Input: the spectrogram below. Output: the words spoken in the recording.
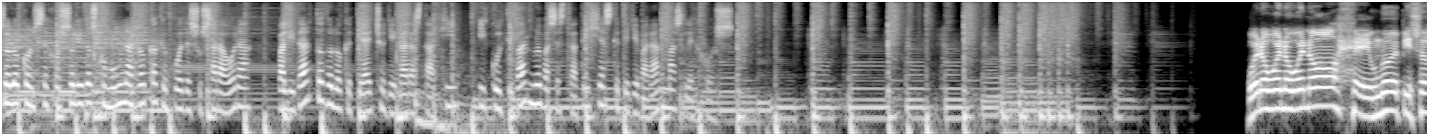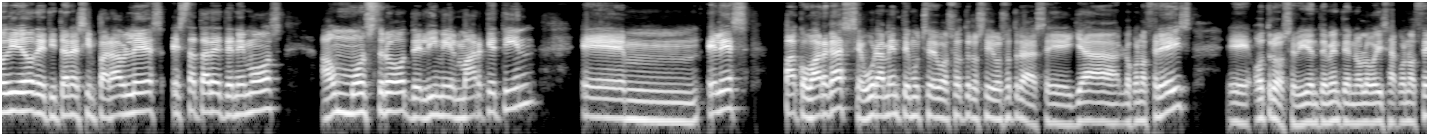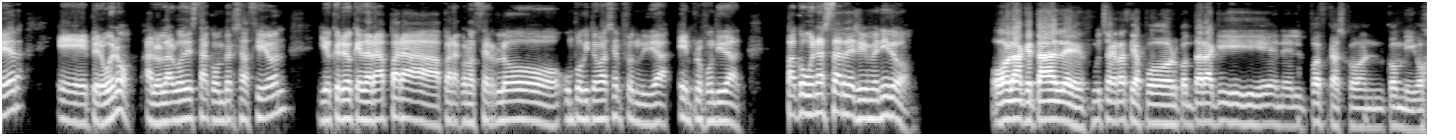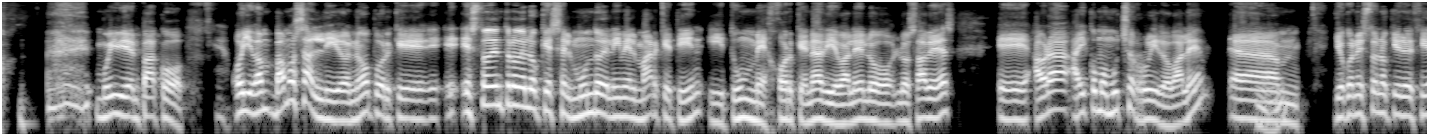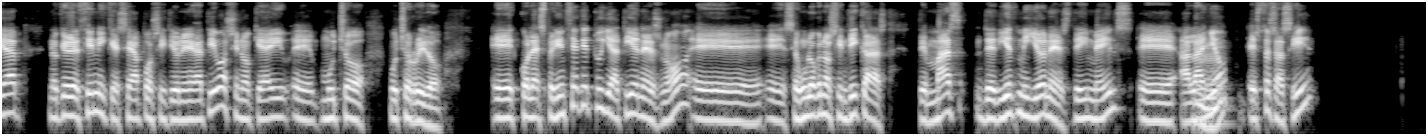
Solo consejos sólidos como una roca que puedes usar ahora, validar todo lo que te ha hecho llegar hasta aquí y cultivar nuevas estrategias que te llevarán más lejos. Bueno, bueno, bueno, eh, un nuevo episodio de Titanes Imparables. Esta tarde tenemos a un monstruo del email marketing. Em, él es Paco Vargas, seguramente muchos de vosotros y de vosotras eh, ya lo conoceréis, eh, otros evidentemente no lo vais a conocer, eh, pero bueno, a lo largo de esta conversación yo creo que dará para, para conocerlo un poquito más en profundidad, en profundidad. Paco, buenas tardes, bienvenido. Hola, ¿qué tal? Eh, muchas gracias por contar aquí en el podcast con, conmigo. Muy bien, Paco. Oye, vamos al lío, ¿no? Porque eh, esto dentro de lo que es el mundo del email marketing, y tú mejor que nadie, ¿vale? Lo, lo sabes. Eh, ahora hay como mucho ruido, ¿vale? Yo con esto no quiero decir, no quiero decir ni que sea positivo ni negativo, sino que hay mucho, mucho ruido. con la experiencia que tú ya tienes, ¿no? según lo que nos indicas, de más de 10 millones de emails eh, al año. ¿Esto es así?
